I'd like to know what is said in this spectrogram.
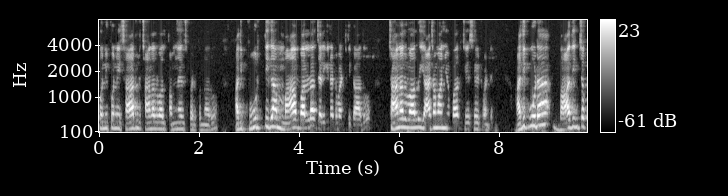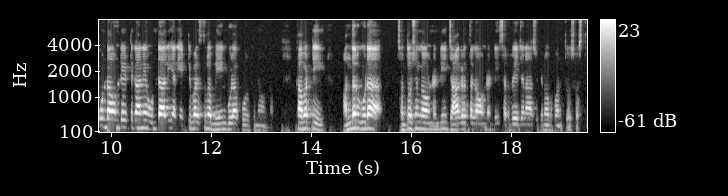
కొన్ని కొన్ని సార్లు ఛానల్ వాళ్ళు తమ్నైల్స్ పెడుతున్నారు. అది పూర్తిగా మా వల్ల జరిగినటువంటిది కాదు. ఛానల్ వాళ్ళు యాజమాన్యం వాళ్ళు చేసేటువంటిది. అది కూడా బాధించకుండా ఉండేట్టుగానే ఉండాలి అని ఎట్టి పరిస్థితుల్లో మేము కూడా కోరుతూనే ఉన్నాం. కాబట్టి అందరూ కూడా సంతోషంగా ఉండండి జాగ్రత్తగా ఉండండి. సర్వేజన సుఖినోపంతో స్వస్తి.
